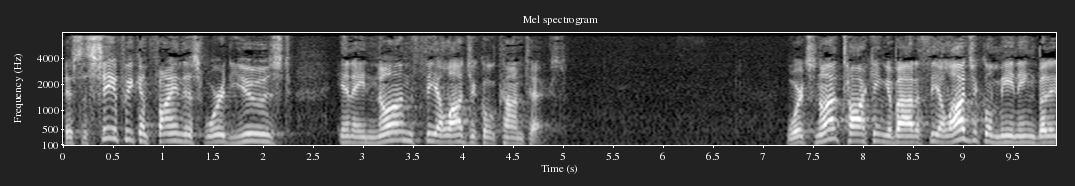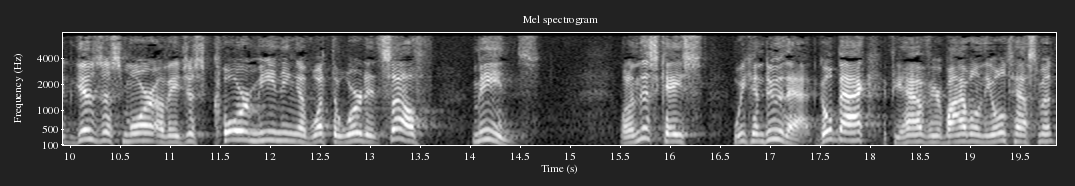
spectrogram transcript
is to see if we can find this word used in a non theological context. Where it's not talking about a theological meaning, but it gives us more of a just core meaning of what the word itself means. Well, in this case, we can do that. Go back, if you have your Bible in the Old Testament,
